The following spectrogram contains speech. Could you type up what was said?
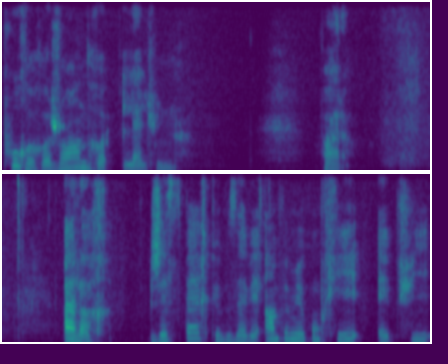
pour rejoindre la Lune. Voilà. Alors, j'espère que vous avez un peu mieux compris et puis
